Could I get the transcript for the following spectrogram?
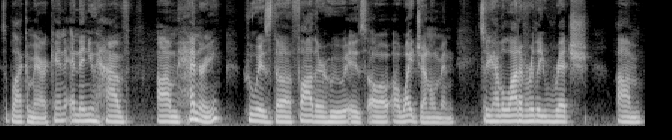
He's a black American, and then you have um, Henry, who is the father, who is a, a white gentleman. So you have a lot of really rich um,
